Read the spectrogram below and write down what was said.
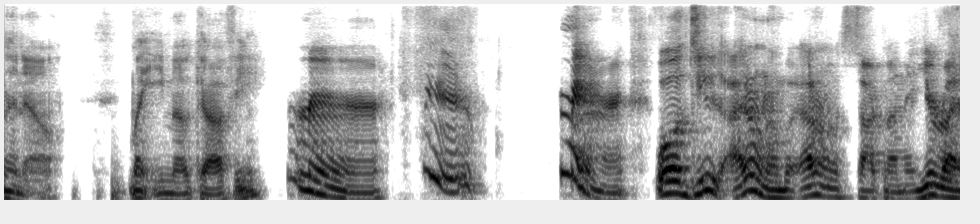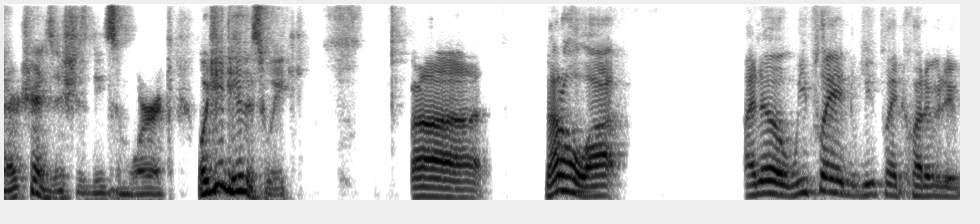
I know. My emo coffee. Well, dude, I don't know, but I don't know what to talk about, man. You're right. Our transitions need some work. What'd you do this week? Uh, not a whole lot. I know we played we played quite a bit of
